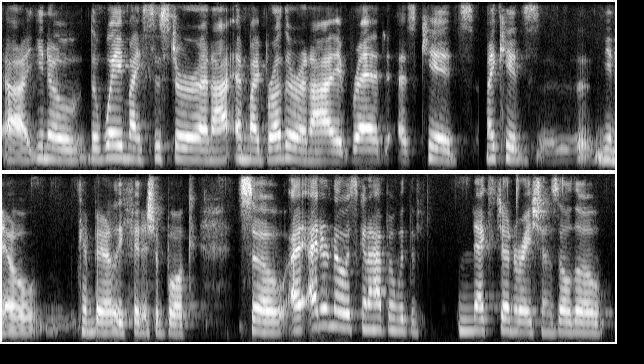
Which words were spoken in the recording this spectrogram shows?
uh, you know, the way my sister and I and my brother and I read as kids, my kids, uh, you know, can barely finish a book. So I, I don't know what's going to happen with the next generations, although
